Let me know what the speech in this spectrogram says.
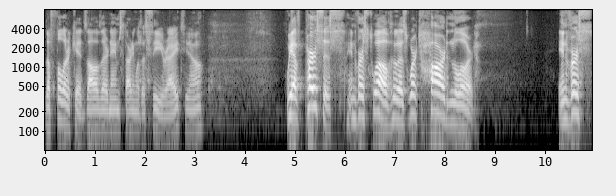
the Fuller kids, all of their names starting with a C, right? You know? We have Persis in verse 12 who has worked hard in the Lord. In verse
